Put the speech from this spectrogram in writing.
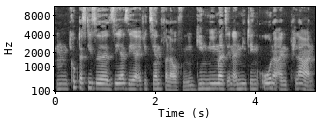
Hm, guck, dass diese sehr, sehr effizient verlaufen. Geh niemals in ein Meeting ohne einen Plan.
